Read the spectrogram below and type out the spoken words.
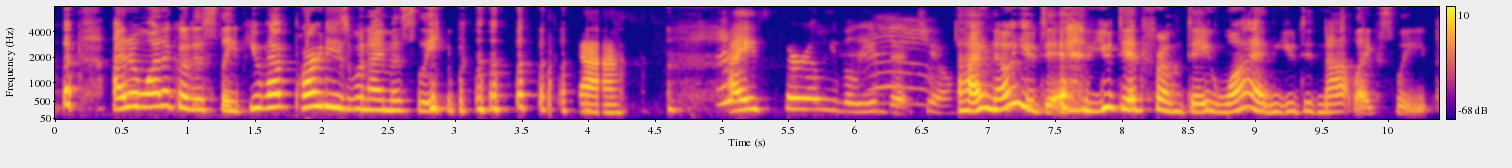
I don't want to go to sleep. You have parties when I'm asleep. yeah. I thoroughly believed it too. I know you did. You did from day one. You did not like sleep.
